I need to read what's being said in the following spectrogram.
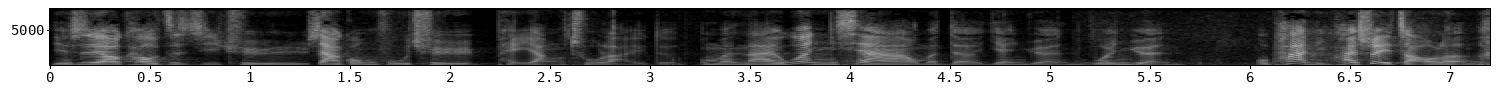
也是要靠自己去下功夫去培养出来的。我们来问一下我们的演员文员，我怕你快睡着了。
